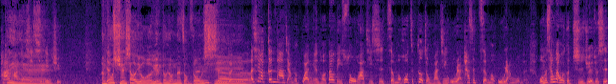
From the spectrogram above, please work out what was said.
爬爬东西吃进去。很多学校、幼儿园都有那种东西，对，而且要跟大家讲个观念哈，到底塑化剂是怎么，或者各种环境污染，它是怎么污染我们？我们常常会有个直觉，就是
